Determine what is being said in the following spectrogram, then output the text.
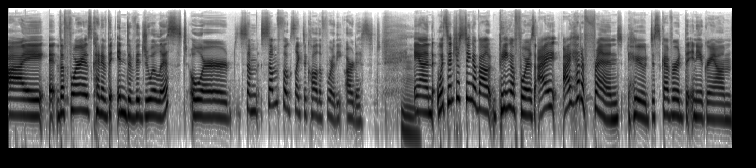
I eh, the four is kind of the individualist, or some some folks like to call the four the artist. Hmm. And what's interesting about being a four is I I had a friend who discovered the Enneagram.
